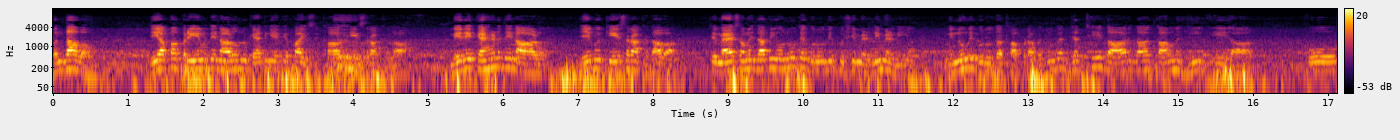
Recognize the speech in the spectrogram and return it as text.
ਬੰਦਾ ਵਾ ਉਹ। ਜੇ ਆਪਾਂ ਪ੍ਰੇਮ ਦੇ ਨਾਲ ਉਹਨੂੰ ਕਹਿ ਦਈਏ ਕਿ ਭਾਈ ਸਿੱਖਾ, ਕੇਸ ਰੱਖ ਲਾ, ਮੇਰੇ ਕਹਿਣ ਦੇ ਨਾਲ ਜੇ ਕੋਈ ਕੇਸ ਰੱਖਦਾ ਵਾ, ਤੇ ਮੈਂ ਸਮਝਦਾ ਵੀ ਉਹਨੂੰ ਤੇ ਗੁਰੂ ਦੀ ਖੁਸ਼ੀ ਮਿਲਣੀ ਮਿਲਣੀ ਆ ਮੈਨੂੰ ਵੀ ਗੁਰੂ ਦਾ ਥਾਪੜਾ ਵੱਜੂਗਾ ਜਥੇਦਾਰ ਦਾ ਕੰਮ ਹੀ ਇਹ ਆ, ਉਹ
